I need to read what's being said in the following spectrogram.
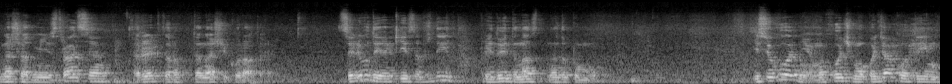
наша адміністрація, ректор та наші куратори. Це люди, які завжди прийдуть до нас на допомогу. І сьогодні ми хочемо подякувати їм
